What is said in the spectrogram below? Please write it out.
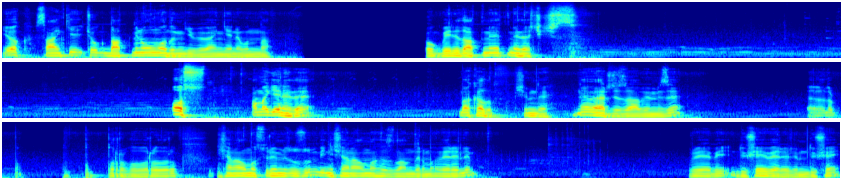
Yok sanki çok tatmin olmadım gibi ben gene bundan. Çok beni tatmin etmedi açıkçası. Olsun. Ama gene de bakalım şimdi ne vereceğiz abimize? Nişan alma süremiz uzun. Bir nişan alma hızlandırma verelim. Buraya bir düşey verelim. Düşey.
